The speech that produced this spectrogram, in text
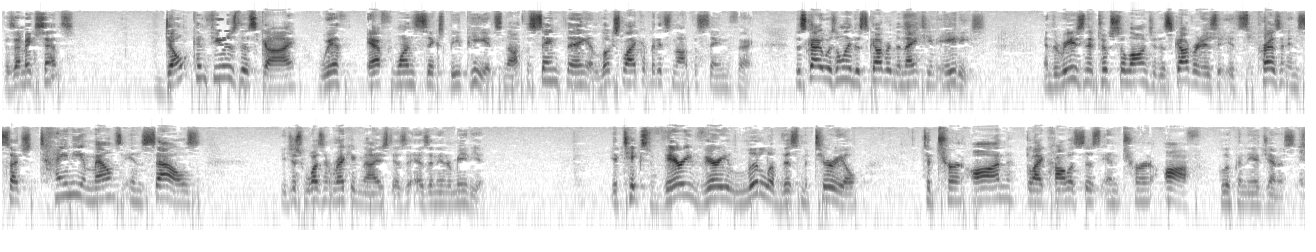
Does that make sense? Don't confuse this guy with F16BP. It's not the same thing. It looks like it, but it's not the same thing. This guy was only discovered in the 1980s. And the reason it took so long to discover it is it's present in such tiny amounts in cells, it just wasn't recognized as, as an intermediate. It takes very, very little of this material to turn on glycolysis and turn off gluconeogenesis.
